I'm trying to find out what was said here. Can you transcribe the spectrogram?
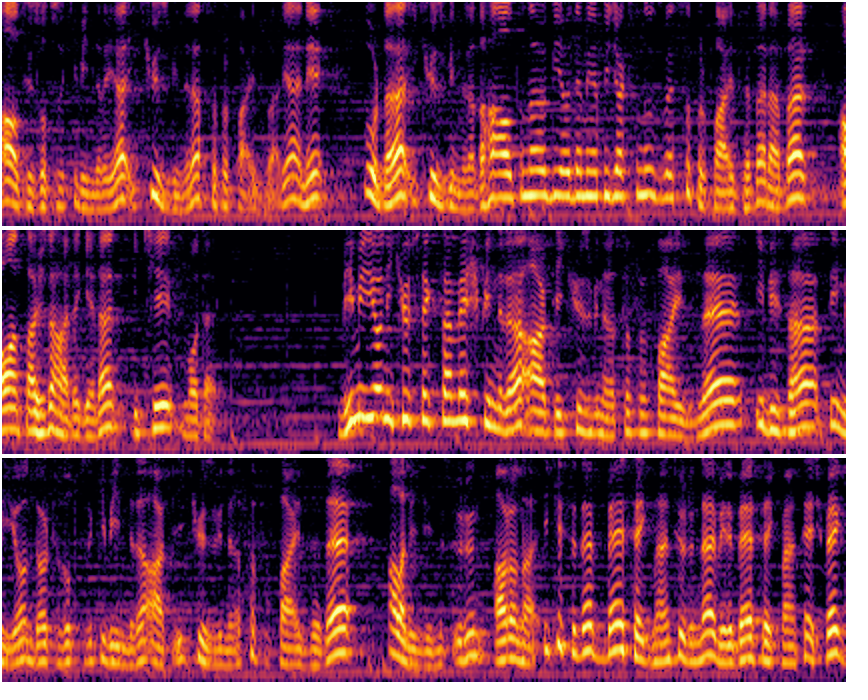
632 bin liraya 200 bin lira sıfır faiz var. Yani burada 200 bin lira daha altına bir ödeme yapacaksınız ve sıfır faizle beraber avantajlı hale gelen iki model. 1 milyon 285 bin lira artı 200 bin lira sıfır faizle Ibiza 1 milyon 432 bin lira artı 200 bin lira sıfır faizle de alabileceğiniz ürün Arona. İkisi de B segmenti ürünler. Biri B segmenti hatchback,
